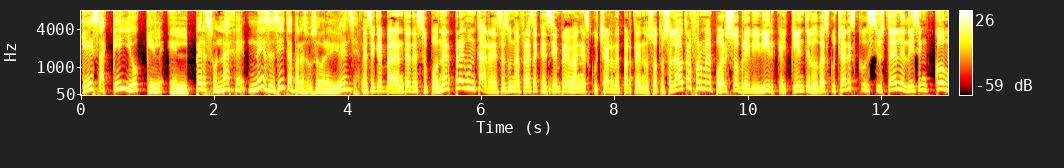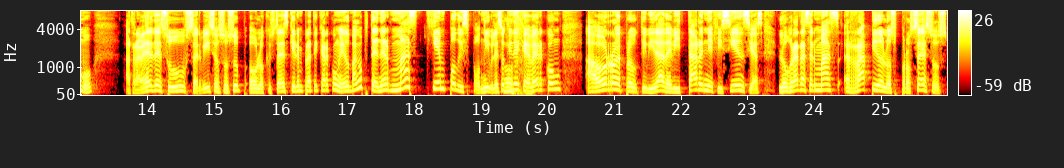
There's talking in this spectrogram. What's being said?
qué es aquello que el, personaje necesita para su sobrevivencia. Así que para antes de suponer, preguntar. Esa es una frase que siempre van a escuchar de parte de nosotros. La otra forma de poder sobrevivir, que el cliente los va a escuchar, es si ustedes le dicen cómo a través de sus servicios o, o, lo que ustedes quieren platicar con ellos, van a obtener más tiempo disponible. Eso tiene que ver con ahorro de productividad, evitar ineficiencias, lograr hacer más rápido los procesos,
